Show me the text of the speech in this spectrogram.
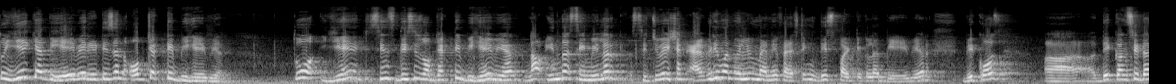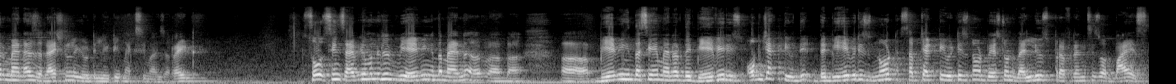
तो ये क्या behaviour it is an objective behaviour तो ये since this is objective behaviour now in the similar situation every one will be manifesting this particular behaviour because they consider man as rational utility maximizer right So since everyone will be behaving in the manner, uh, uh, uh, behaving in the same manner, the behavior is objective. The, the, behavior is not subjective. It is not based on values, preferences, or bias.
